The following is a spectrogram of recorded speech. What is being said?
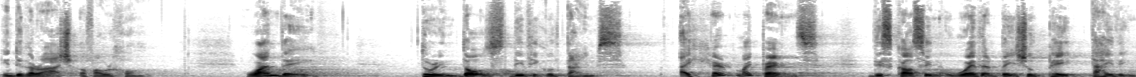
in the garage of our home. One day, during those difficult times, I heard my parents discussing whether they should pay tithing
